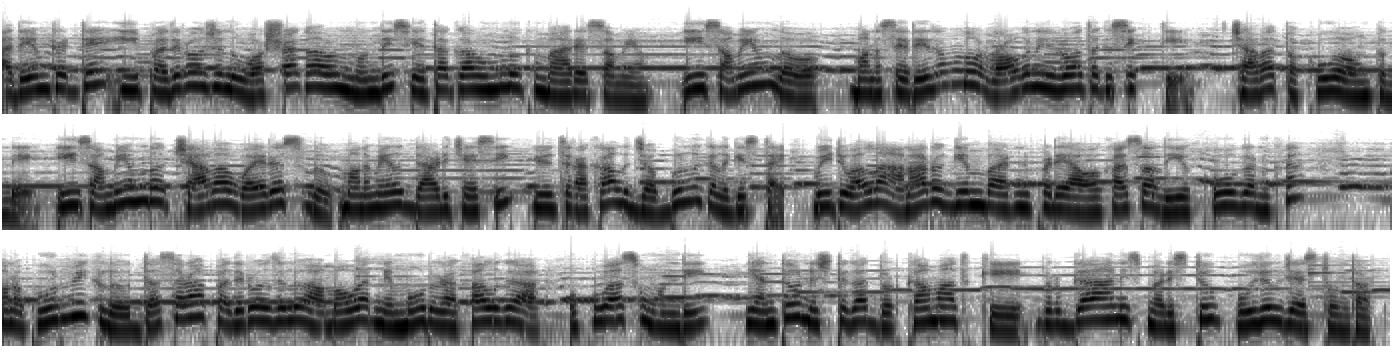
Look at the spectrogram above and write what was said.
అదేమిటంటే ఈ పది రోజులు వర్షాకాలం నుండి శీతాకాలంలోకి మారే సమయం. ఈ సమయంలో మన శరీరంలో రోగ నిరోధక శక్తి చాలా తక్కువగా ఉంటుంది. ఈ సమయంలో చాలా వైరస్లు మన మీద దాడి చేసి వివిధ రకాల జబ్బులు కలిగిస్తాయి. వీటి వల్ల అనారోగ్యం బారిన పడే అవకాశాలు ఎక్కువ గనుక మన పూర్వీకులు దసరా పది రోజులు అమ్మవారిని మూడు రకాలుగా ఉపవాసం ఉండి ఎంతో నిష్ఠగా దుర్గామాతకి దుర్గా అని స్మరిస్తూ పూజలు చేస్తుంటారు.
